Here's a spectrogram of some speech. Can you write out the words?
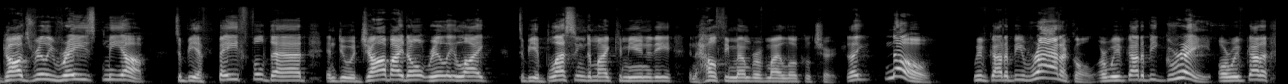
God's really raised me up to be a faithful dad and do a job I don't really like, to be a blessing to my community and healthy member of my local church. Like, no, we've got to be radical or we've got to be great or we've got to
